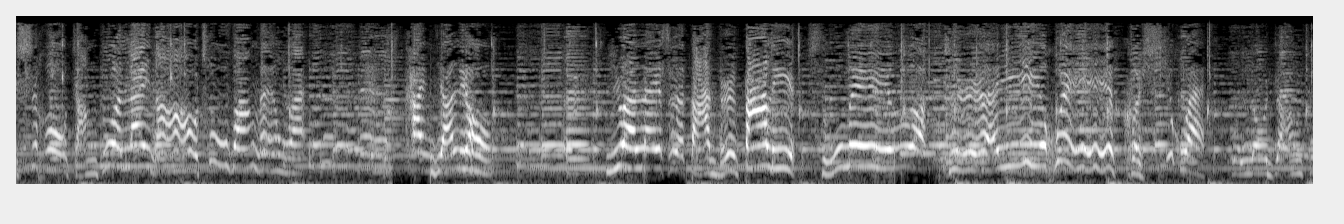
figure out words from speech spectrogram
时候张婆来到厨房门外，看见了，原来是大女打的苏梅娥，这一回可喜欢我。老张婆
